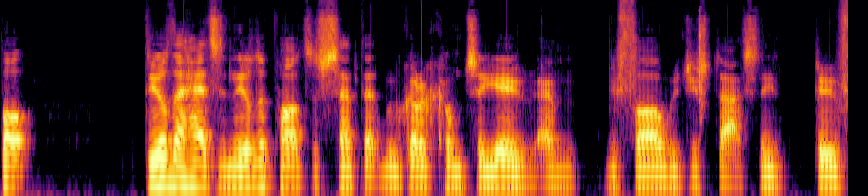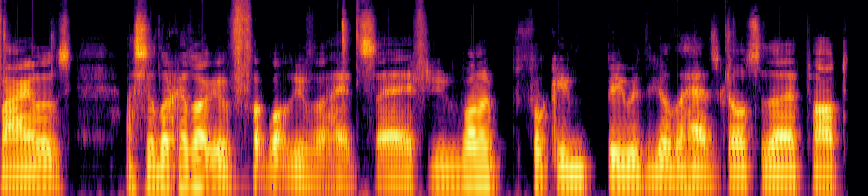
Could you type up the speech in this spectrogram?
But the other heads in the other pods have said that we've got to come to you and before we just actually do violence. I said, look, I don't give a fuck what the other heads say. If you want to fucking be with the other heads, go to their pod.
